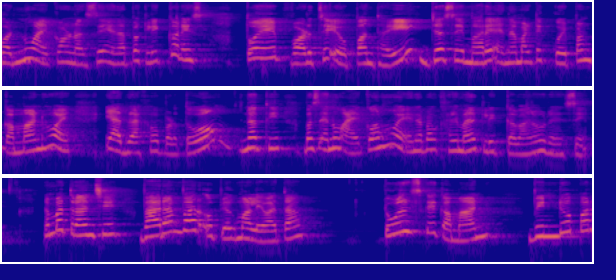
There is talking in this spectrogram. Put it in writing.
વર્ડનું આઇકોન હશે એના પર ક્લિક કરીશ તો એ વર્ડ એ ઓપન થઈ જશે. મારે એના માટે કોઈ પણ કમાન્ડ હોય એ યાદ રાખવો પડતો નથી, બસ એનું આઇકોન હોય એના પર ખાલી મારે ક્લિક કરવાનું રહેશે. નંબર ત્રણ છે, વારંવાર ઉપયોગમાં લેવાતા ટૂલ્સ કે કમાન્ડ વિન્ડો પર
